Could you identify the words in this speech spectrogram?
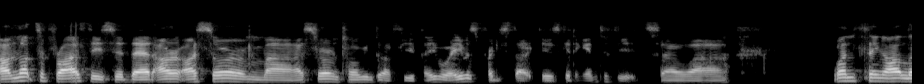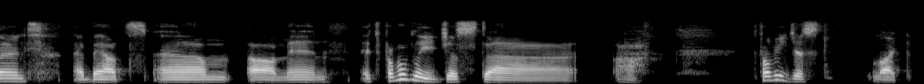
I'm not surprised he said that. I, I saw him. Uh, I saw him talking to a few people. He was pretty stoked. He was getting interviewed. So uh, one thing I learned about, um, oh man, it's probably just uh, oh, probably just like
